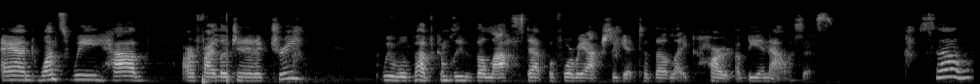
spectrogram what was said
And once we have our phylogenetic tree, we will have completed the last step before we actually get to the like heart of the analysis. So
